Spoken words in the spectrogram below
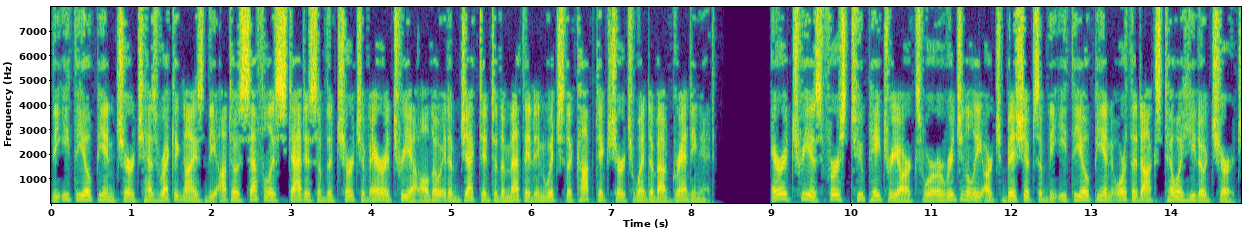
the Ethiopian Church has recognized the autocephalous status of the Church of Eritrea although it objected to the method in which the Coptic Church went about granting it. Eritrea's first two patriarchs were originally archbishops of the Ethiopian Orthodox Tewahedo Church,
